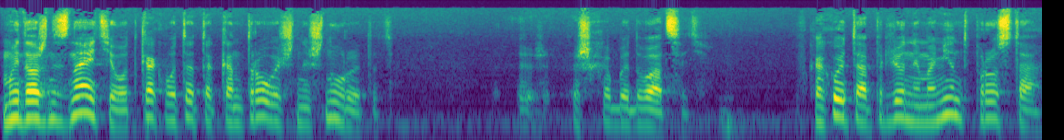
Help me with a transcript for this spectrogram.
мы должны, знаете, вот как вот это контровочный шнур этот, ШХБ-20, в какой-то определенный момент просто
